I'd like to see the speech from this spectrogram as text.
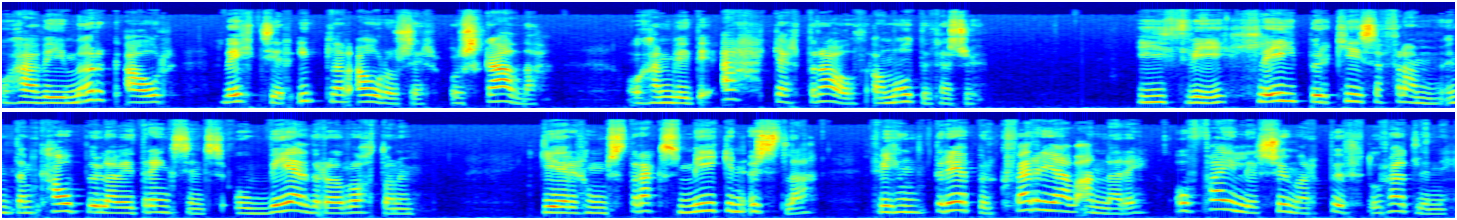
og hafi í mörg ár veitt sér yllar árásir og skada og hann viti ekkert ráð á móti þessu. Í því hleypur kísa fram undan kápulafi drengsins og veður á róttunum. Gerir hún strax mikinn usla því hún drefur hverja af annari og fælir sumar burt úr höllinni.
